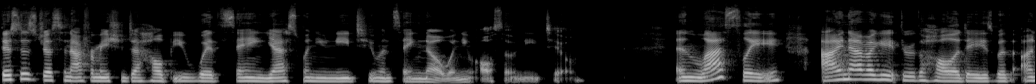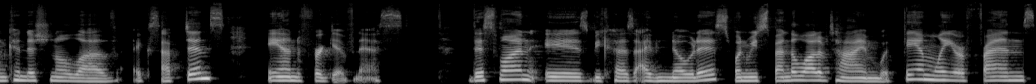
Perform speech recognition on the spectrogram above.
this is just an affirmation to help you with saying yes when you need to and saying no when you also need to. And lastly, I navigate through the holidays with unconditional love, acceptance, and forgiveness. This one is because I've noticed when we spend a lot of time with family or friends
